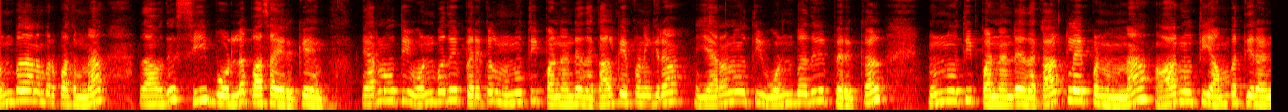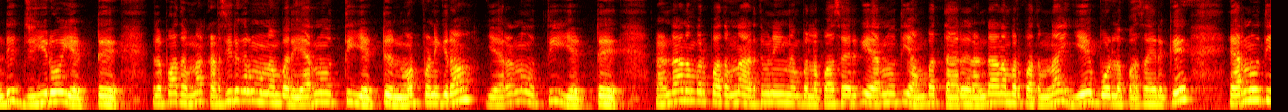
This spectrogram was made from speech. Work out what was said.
ஒன்பதாம் நம்பர் பார்த்தோம்னா அதாவது சி போர்டில் பாஸ் ஆகிருக்கு இரநூத்தி ஒன்பது பெருக்கல் முந்நூற்றி பன்னெண்டு. இதை கால்குலேட் பண்ணிக்கிறோம். இரநூத்தி ஒன்பது பெருக்கல் முந்நூற்றி பன்னெண்டு. இதை கால்குலேட் பண்ணோம்னா அறுநூற்றி ஐம்பத்தி ரெண்டு ஜீரோ எட்டு. இதில் பார்த்தோம்னா கடைசி இருக்கிற மூணு நம்பர் இரநூத்தி எட்டு. நோட் பண்ணிக்கிறோம். இரநூத்தி எட்டு. ரெண்டாம் நம்பர் பார்த்தோம்னா அடுத்த வினிங் நம்பரில் பாஸ் ஆகிருக்கு இரநூத்தி ஐம்பத்தாறு. ரெண்டாம் நம்பர் பார்த்தோம்னா ஏ போர்டில் பாஸ் ஆகிருக்கு இரநூத்தி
